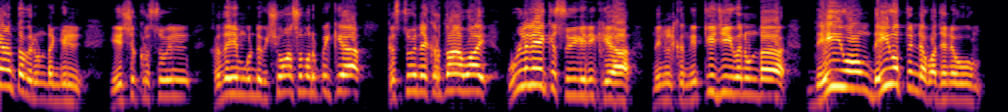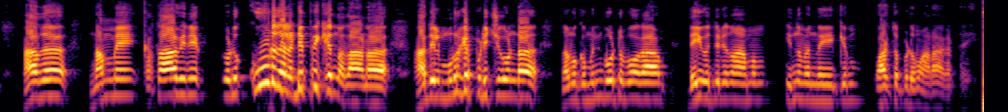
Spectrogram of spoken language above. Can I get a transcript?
ഭക്ഷിക്കാത്തവരുണ്ടെങ്കിൽ യേശു ക്രിസ്തുവിൽ ഹൃദയം കൊണ്ട് വിശ്വാസമർപ്പിക്കുക ക്രിസ്തുവിനെ കർത്താവായി ഉള്ളിലേക്ക് സ്വീകരിക്കുക. നിങ്ങൾക്ക് നിത്യജീവനുണ്ട്. ദൈവവും ദൈവത്തിന്റെ വചനവും അത് നമ്മെ കർത്താവിനെ കൂടുതൽ അടുപ്പിക്കുന്നതാണ്. അതിൽ മുറുകെ പിടിച്ചുകൊണ്ട് നമുക്ക് മുൻപോട്ട് പോകാം. ദൈവ തിരുനാമം ഇന്നും എന്നേക്കും വാഴ്ത്തപ്പെടുമാറാകട്ടെ.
